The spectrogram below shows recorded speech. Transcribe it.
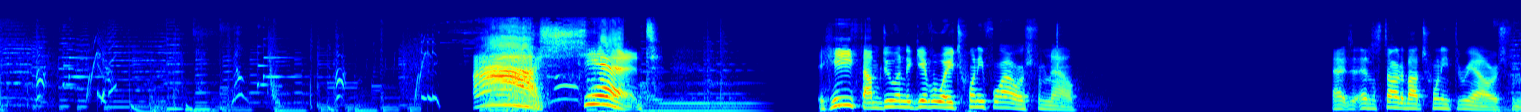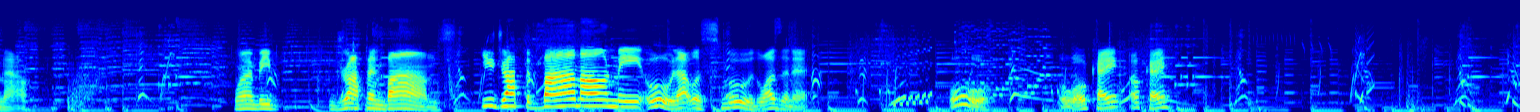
Ah, shit! Heath, I'm doing the giveaway 24 hours from now. It'll start about 23 hours from now. Wanna be dropping bombs. You dropped a bomb on me. Ooh, that was smooth, wasn't it? Ooh. Ooh, okay, okay.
